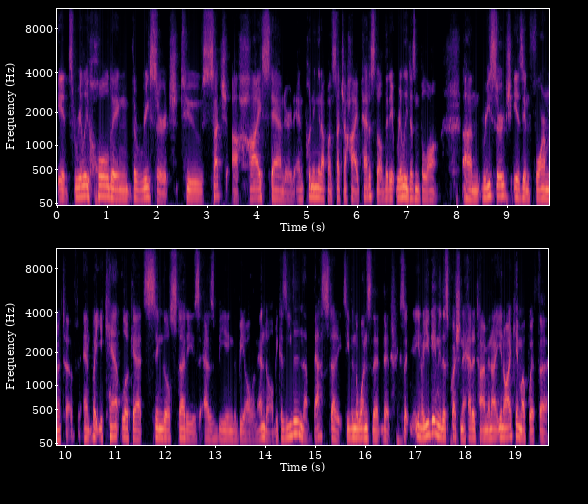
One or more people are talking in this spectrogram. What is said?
it's really holding the research to such a high standard and putting it up on such a high pedestal that it really doesn't belong. Um, research is informative, and but you can't look at single studies as being the be all and end all because even the best studies, even the ones that that you know, you gave me this question ahead of time, and I you know I came up with a,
